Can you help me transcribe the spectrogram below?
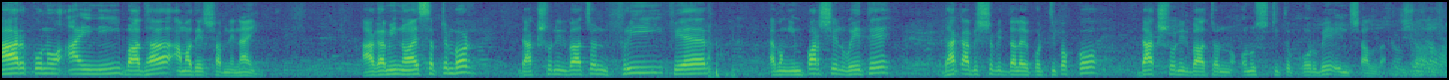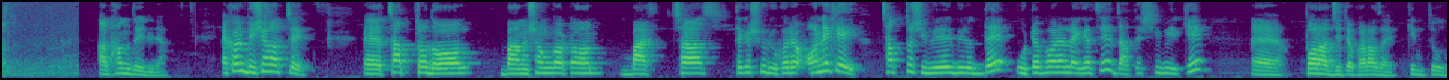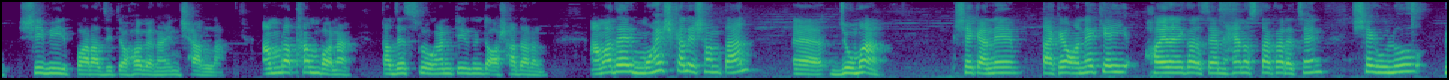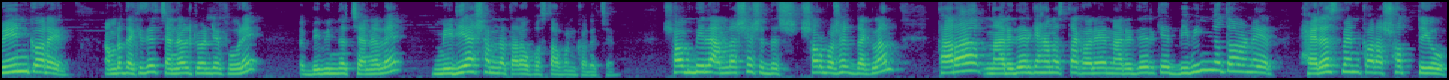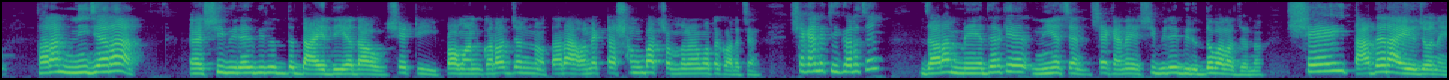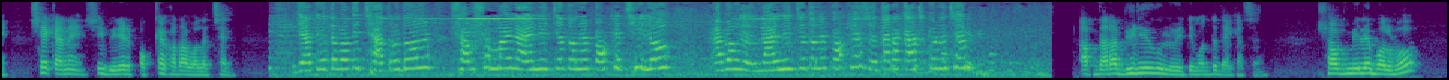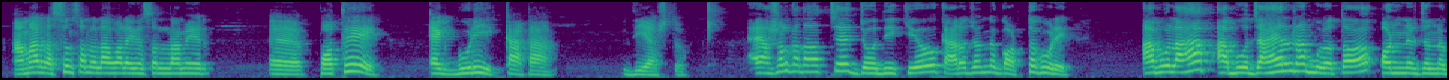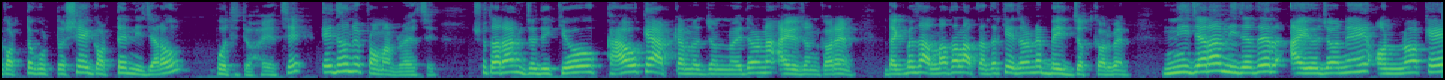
আর কোনো আইনি বাধা আমাদের সামনে নাই। আগামী নয় সেপ্টেম্বর ডাকসু নির্বাচন ফ্রি ফেয়ার এবং ইম্পার্শিয়াল ওয়েতে ঢাকা বিশ্ববিদ্যালয় কর্তৃপক্ষ ডাকসু নির্বাচন অনুষ্ঠিত করবে ইনশাল্লাহ আলহামদুলিল্লাহ। এখন বিষয় হচ্ছে আহ, ছাত্রদল বাম সংগঠন বাকচাস থেকে শুরু করে অনেকেই ছাত্র শিবিরের বিরুদ্ধে উঠে পড়ে লেগেছে যাতে শিবিরকে পরাজিত করা যায়। কিন্তু শিবির পরাজিত হবে না ইনশাল্লাহ আমরা থামবো না। তাদের স্লোগানটিও কিন্তু অসাধারণ। আমাদের মহেশকালীর সন্তান জুমা, সেখানে তাকে অনেকেই হয়রানি করেছেন, হেনস্থা করেছেন। সেগুলো প্রিন্ট করে আমরা দেখি যে চ্যানেল টোয়েন্টি ফোরে বিভিন্ন চ্যানেলে মিডিয়ার সামনে তারা উপস্থাপন করেছেন সব মিলে আমরা শেষে সর্বশেষ দেখলাম, তারা নারীদেরকে হেনস্থা করে, নারীদেরকে বিভিন্ন ধরনের হ্যারাসমেন্ট করা সত্ত্বেও তারা নিজেরা শিবিরের বিরুদ্ধে দায় দিয়ে দাও সেটি প্রমাণ করার জন্য তারা অনেকটা সংবাদ সম্মেলনের মতো করেছেন। সেখানে কি করেছেন? যারা মেয়েদেরকে নিয়েছেন সেখানে শিবিরের বিরুদ্ধে বলার জন্য। সেই তাদের আয়োজনে সেখানে শিবিরের পক্ষে কথা বলেছেন। জাতীয়তাবাদী ছাত্রদল সবসময় নারী নির্যাতনের পক্ষে ছিল এবং নারী নির্যাতনের পক্ষে তারা কাজ করেছেন। আপনারা ভিডিওগুলো ইতিমধ্যে দেখেছেন। সব মিলে বলব আমার রাসুল সাল্লাহ আলাইসাল্লামের পথে এক বুড়ি কাটা দিয়ে আসতো। আসল কথা হচ্ছে, যদি কেউ কারোর জন্য গর্ত করে আবুল আহাব আবু জাহেলরা মূলত অন্যের জন্য গর্ত করতো সেই গর্তে নিজেরাও পতিত হয়েছে। এই ধরনের প্রমাণ রয়েছে। সুতরাং যদি কেউ কাউকে আটকানোর জন্য এই ধরনের আয়োজন করেন, দেখবেন যে আল্লাহ তালা আপনাদেরকে এই ধরনের বেইজ্জত করবেন। নিজেরা নিজেদের আয়োজনে অন্যকে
